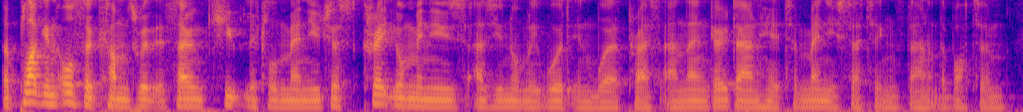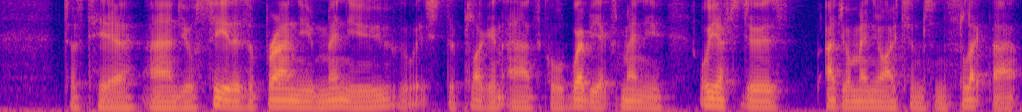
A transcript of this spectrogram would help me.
The plugin also comes with its own cute little menu. Just create your menus as you normally would in WordPress and then go down here to menu settings down at the bottom just here and you'll see there's a brand new menu which the plugin adds called Webyx menu. All you have to do is add your menu items and select that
